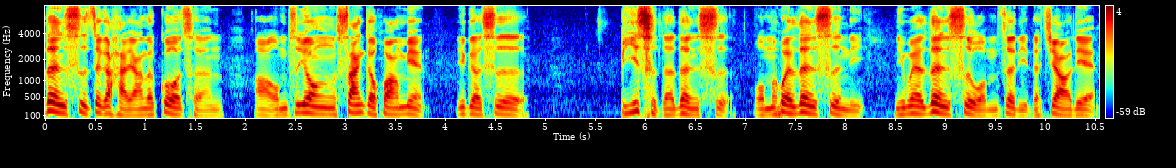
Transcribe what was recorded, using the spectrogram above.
认识这个海洋的过程啊，我们是用三个方面，一个是彼此的认识，我们会认识你，你会认识我们这里的教练。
